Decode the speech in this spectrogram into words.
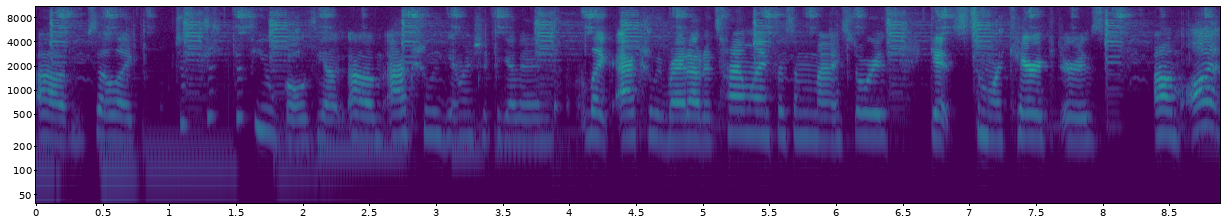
um so like just just a few goals yeah um actually get my shit together and like actually write out a timeline for some of my stories get some more characters um on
